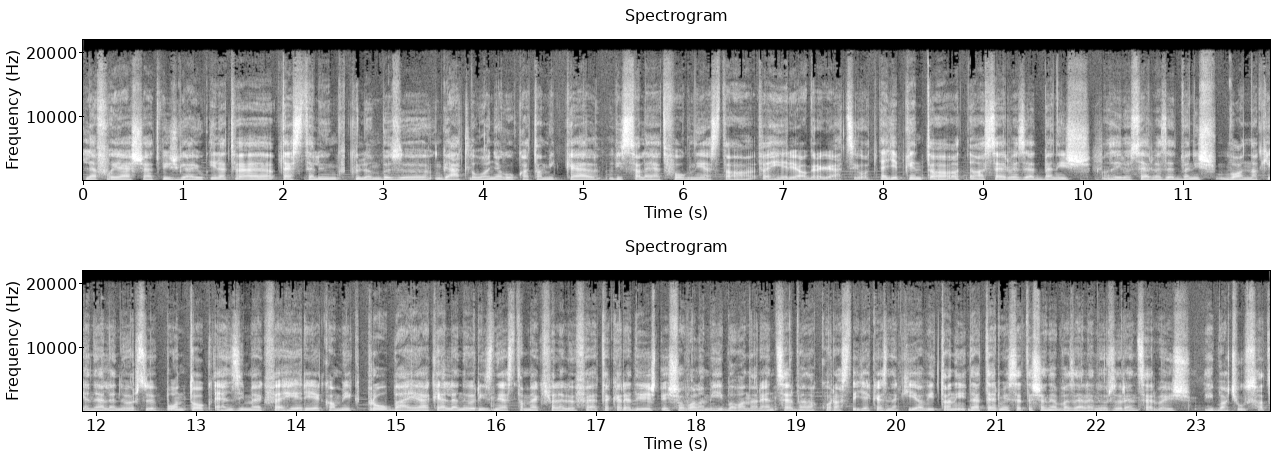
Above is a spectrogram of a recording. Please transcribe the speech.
lefolyását vizsgáljuk, illetve tesztelünk különböző gátlóanyagokat, amikkel vissza lehet fogni ezt a fehérje agregációt. Egyébként a, a szervezetben is, az élő szervezetben is vannak ilyen ellenőrző pontok, enzimek, fehérjék, amik próbálják ellenőrizni ezt a megfelelő feltekeredést, és ha valami hiba van a rendszerben, akkor azt igyekeznek kijavítani, de természetesen ebbe az ellenőrző rendszerbe is hiba csúszhat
